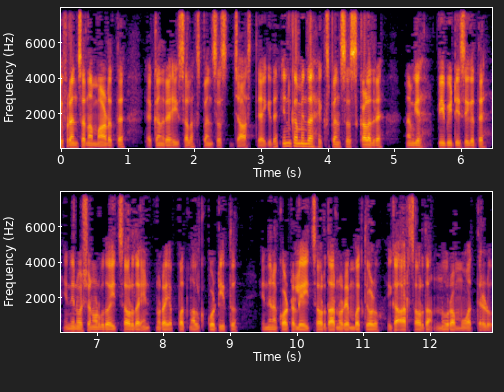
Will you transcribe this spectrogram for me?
ಡಿಫ್ರೆನ್ಸ್ ಅನ್ನ ಮಾಡುತ್ತೆ. ಯಾಕಂದ್ರೆ ಈ ಸಲ ಎಕ್ಸ್ಪೆನ್ಸಸ್ ಜಾಸ್ತಿ ಆಗಿದೆ. ಇನ್ಕಮ್ ಇಂದ ಎಕ್ಸ್ಪೆನ್ಸಸ್ ಕಳೆದ್ರೆ ನಮಗೆ ಪಿ ಬಿ ಟಿ ಸಿಗುತ್ತೆ. ಹಿಂದಿನ ವರ್ಷ ನೋಡ್ಬೋದು ಐದು ಸಾವಿರದ ಎಂಟುನೂರ ಎಪ್ಪತ್ನಾಲ್ಕು ಕೋಟಿ ಇತ್ತು. ಇಂದಿನ ಕ್ವಾರ್ಟರ್ಲಿ ಐದು ಸಾವಿರದ ಆರುನೂರ ಎಂಬತ್ತೇಳು, ಈಗ ಆರು ಸಾವಿರದ ನೂರ ಮೂವತ್ತೆರಡು.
